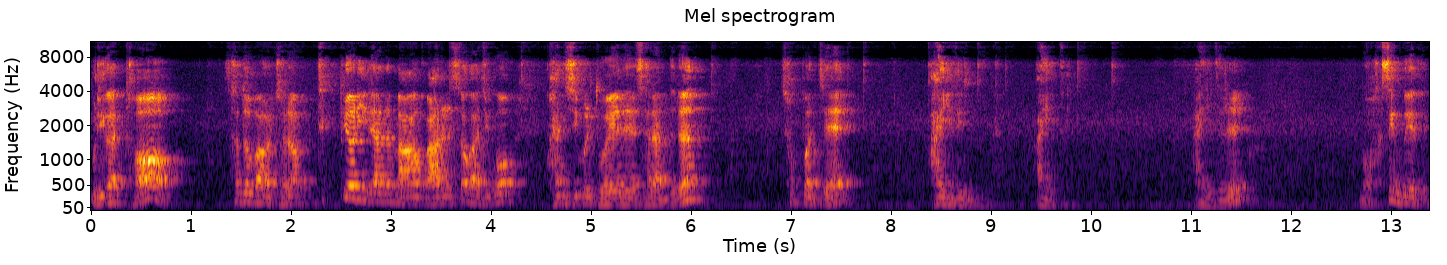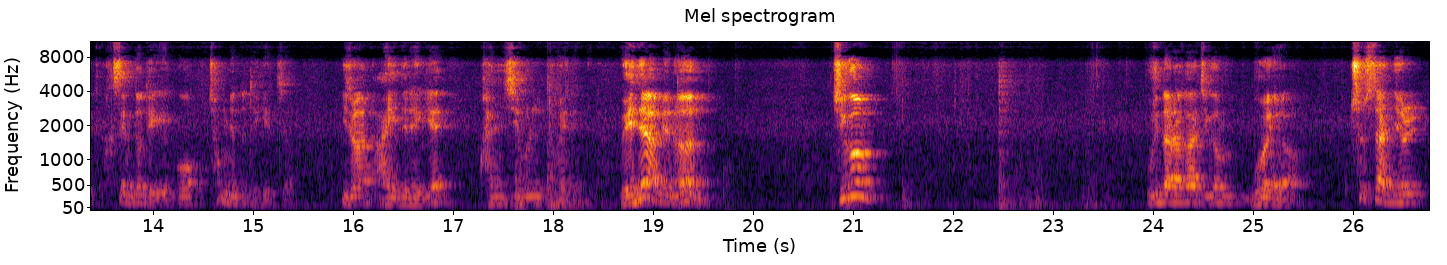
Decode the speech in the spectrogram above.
우리가 더 사도 바울처럼 특별이라는 마- 말을 써가지고 관심을 둬야 될 사람들은 첫 번째 아이들입니다. 아이들. 아이들 뭐 학생도 되- 학생도 되겠고 청년도 되겠죠. 이런 아이들에게 관심을 둬야 됩니다. 왜냐하면은 지금 우리나라가 지금 뭐예요? 출산율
